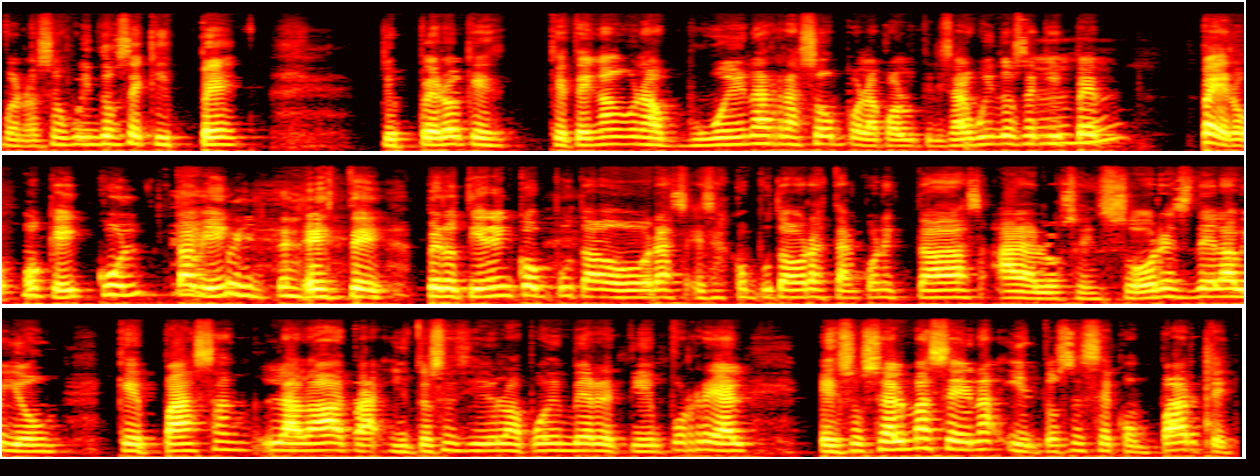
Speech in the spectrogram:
bueno, eso es Windows XP. Yo espero que, tengan una buena razón por la cual utilizar Windows XP. Pero, ok, cool, está bien. Este, pero tienen computadoras, esas computadoras están conectadas a los sensores del avión que pasan la data y entonces ellos la pueden ver en tiempo real eso se almacena y entonces se comparte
